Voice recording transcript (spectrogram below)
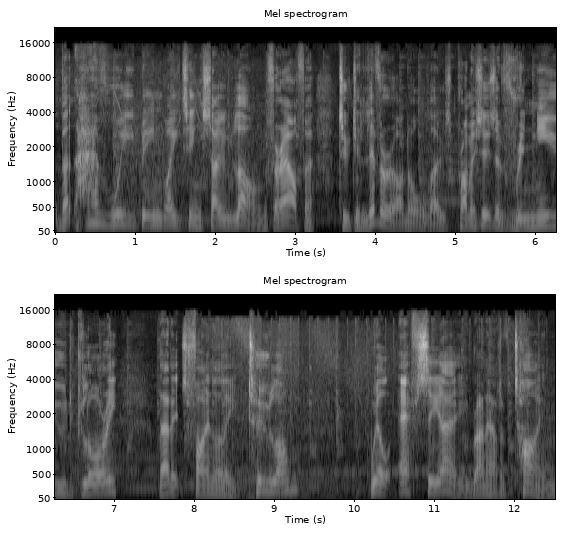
But have we been waiting so long for Alfa to deliver on all those promises of renewed glory that it's finally too long? Will FCA run out of time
